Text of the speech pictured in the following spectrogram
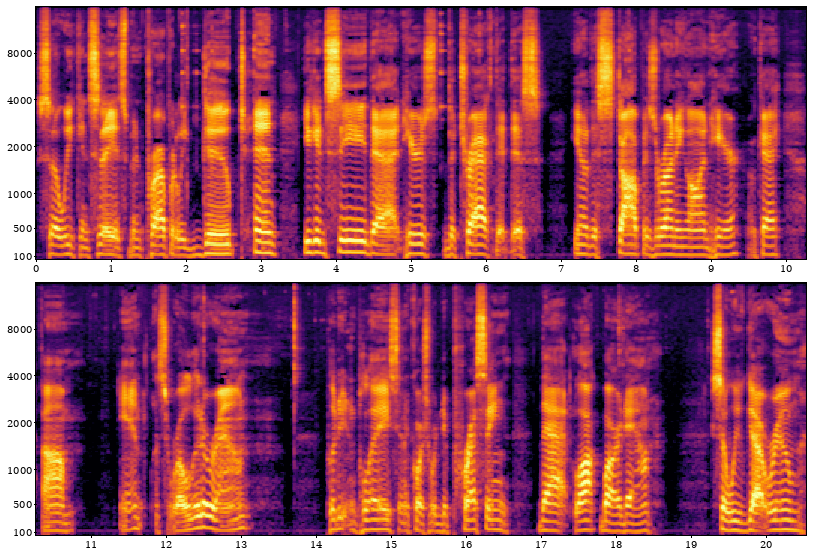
so we can say it's been properly gooped. And you can see that here's the track that this, you know, this stop is running on here, okay? Um, and let's roll it around, put it in place, and of course we're depressing that lock bar down so we've got room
